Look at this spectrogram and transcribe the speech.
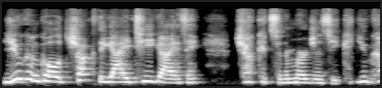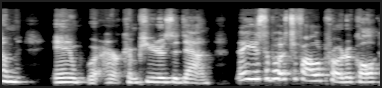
you can call Chuck, the IT guy, and say, Chuck, it's an emergency. Can you come in? Our computers are down. Now, you're supposed to follow protocol.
